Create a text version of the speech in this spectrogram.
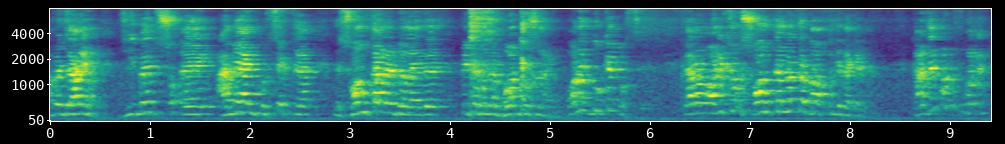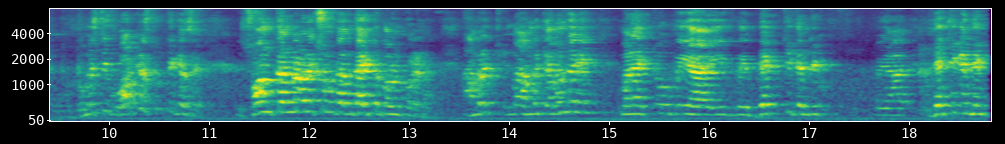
আপনি জানেন জীবের আমি আইন করছি একটা যে সন্তানের বেলায় পিতা মাতা ভয় করছে অনেক দুঃখে করছে। কারণ অনেক সময় সন্তানরা তার বাপকে দেখে না। মানুষ মানে ডোমেস্টিক ওয়ার্কার্স তো ঠিক আছে। সন্তানরা অনেক সময় তাদের দায়িত্ব পালন করে না। আমরা আমরা কেমন জানি মানে একটু ইয়া, এই ব্যক্তি কেন্দ্রিক ব্যক্তি কেন্দ্রিক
